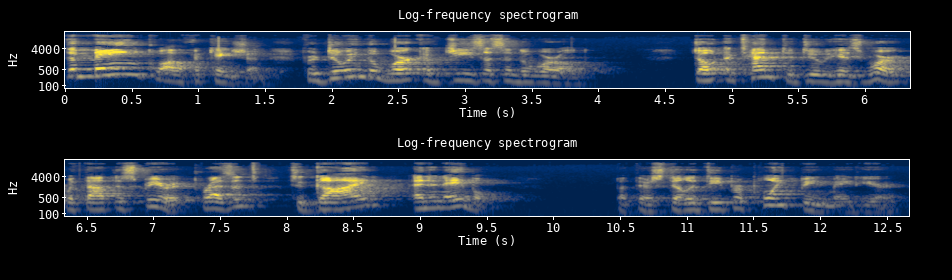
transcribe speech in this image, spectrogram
the main qualification for doing the work of Jesus in the world. Don't attempt to do his work without the Spirit present to guide and enable. But there's still a deeper point being made here.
